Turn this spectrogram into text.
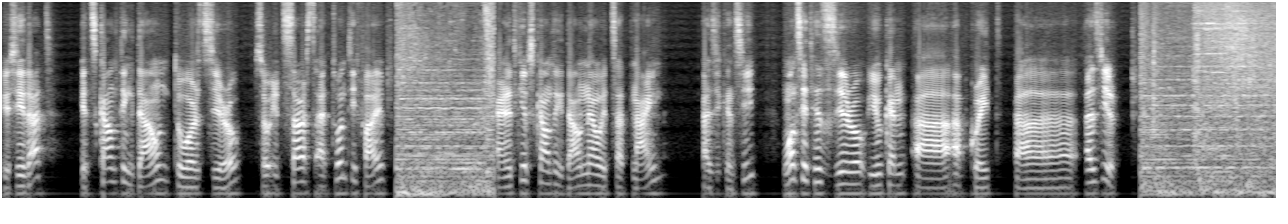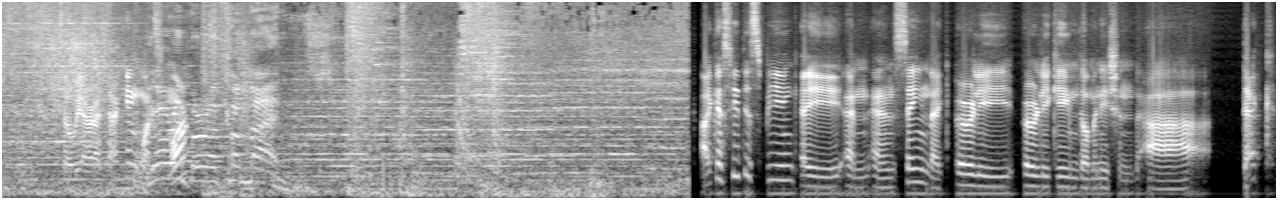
You see that? It's counting down towards zero. So it starts at 25 and it keeps counting down. Now it's at 9, as you can see. Once it hits 0, you can uh, upgrade uh, Azir. So we are attacking once more. I can see this being a an, an insane like early early game domination uh, deck,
